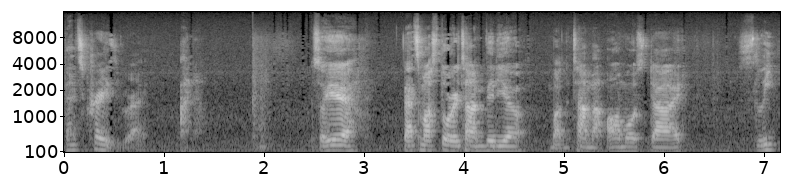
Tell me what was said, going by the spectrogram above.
That's crazy, right? I know. So yeah, that's my story time video about the time I almost died. Sleep.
